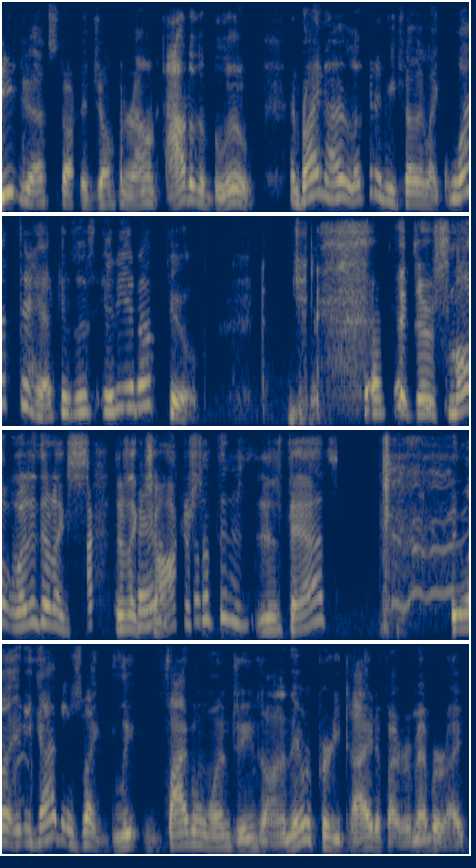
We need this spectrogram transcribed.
he just started jumping around out of the blue. And Brian and I are looking at each other like, "What the heck is this idiot up to?" There's smoke. Wasn't there like there's like chalk or something in his pants? Well, and he had those like five hundred one jeans on, and they were pretty tight, if I remember right.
